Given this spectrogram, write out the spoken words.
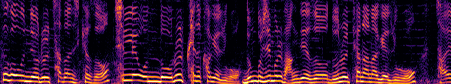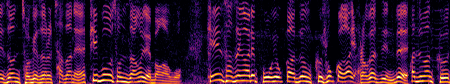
뜨거운 열을 차단시켜서 실내 온도를 쾌적하게 해주고 눈부심을 방지해서 눈을 편안하게 해주고 자외선, 적외선을 차단해 피부 손상을 예방하고 개인 사생활의 보호 효과 등 그 효과가 여러 가지인데 하지만 그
